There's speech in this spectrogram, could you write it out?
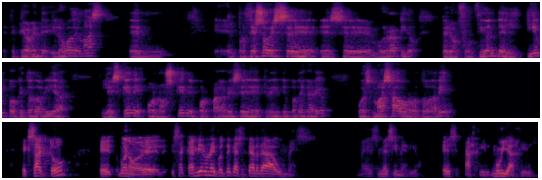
Efectivamente. Y luego además... Em, el proceso es, eh, eh, muy rápido, pero en función del tiempo que todavía les quede o nos quede por pagar ese crédito hipotecario, pues más ahorro todavía. Exacto. Eh, bueno, eh, cambiar una hipoteca se tarda un mes, mes, mes y medio. Es ágil, muy ágil.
